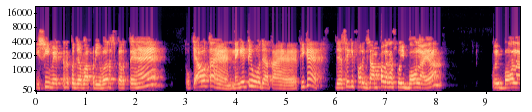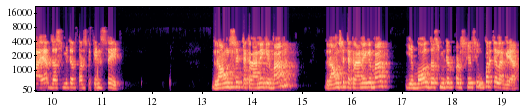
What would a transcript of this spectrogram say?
किसी वेक्टर को जब आप रिवर्स करते हैं तो क्या होता है? नेगेटिव हो जाता है, ठीक है? जैसे कि फॉर एग्जांपल अगर कोई बॉल आया, कोई बॉल आया 10 मीटर पर सेकेंड से ग्राउंड से टकराने के बाद ग्राउंड से टकराने के बाद ये बॉल 10 मीटर पर सेकेंड से ऊपर चला गया।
